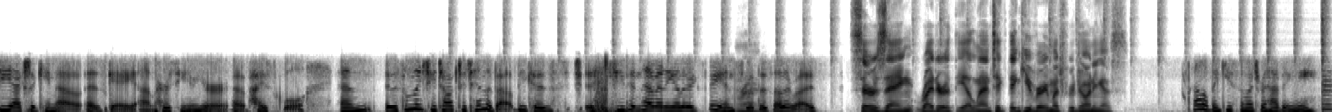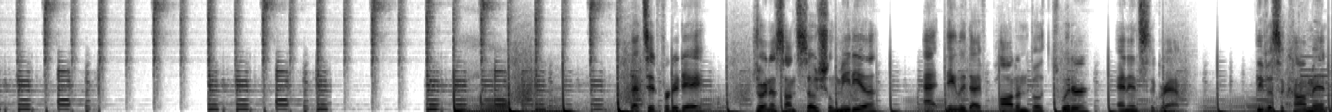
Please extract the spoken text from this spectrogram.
She actually came out as gay um, her senior year of high school, and it was something she talked to Tim about because she, she didn't have any other experience Right. with this otherwise. Sarah Zhang, writer at The Atlantic. Thank you very much for joining us. Oh, thank you so much for having me. That's it for today. Join us on social media at Daily Dive Pod on both Twitter and Instagram. Leave us a comment,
